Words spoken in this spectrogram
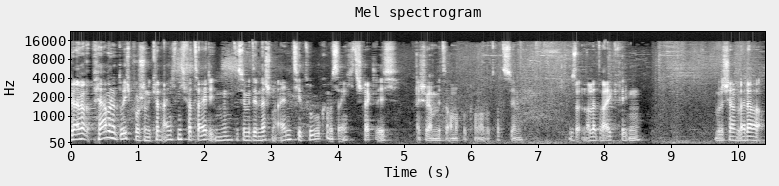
Wir können einfach permanent durchpushen. Wir können eigentlich nicht verteidigen. Dass wir mit dem Nash nur einen Tier 2 bekommen, ist eigentlich schrecklich. Eigentlich wir haben Mitte auch noch bekommen, aber trotzdem. Wir sollten alle drei kriegen. Aber das scheint leider.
